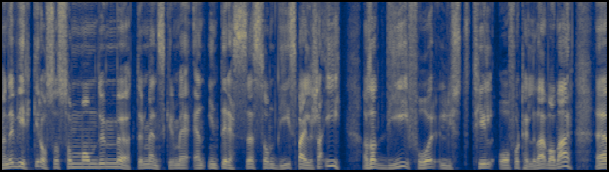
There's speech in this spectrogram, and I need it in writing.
Men det virker også som om du møter mennesker med en interesse som de speiler seg i. Altså at de får lyst til å fortelle deg hva det er. Eh,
